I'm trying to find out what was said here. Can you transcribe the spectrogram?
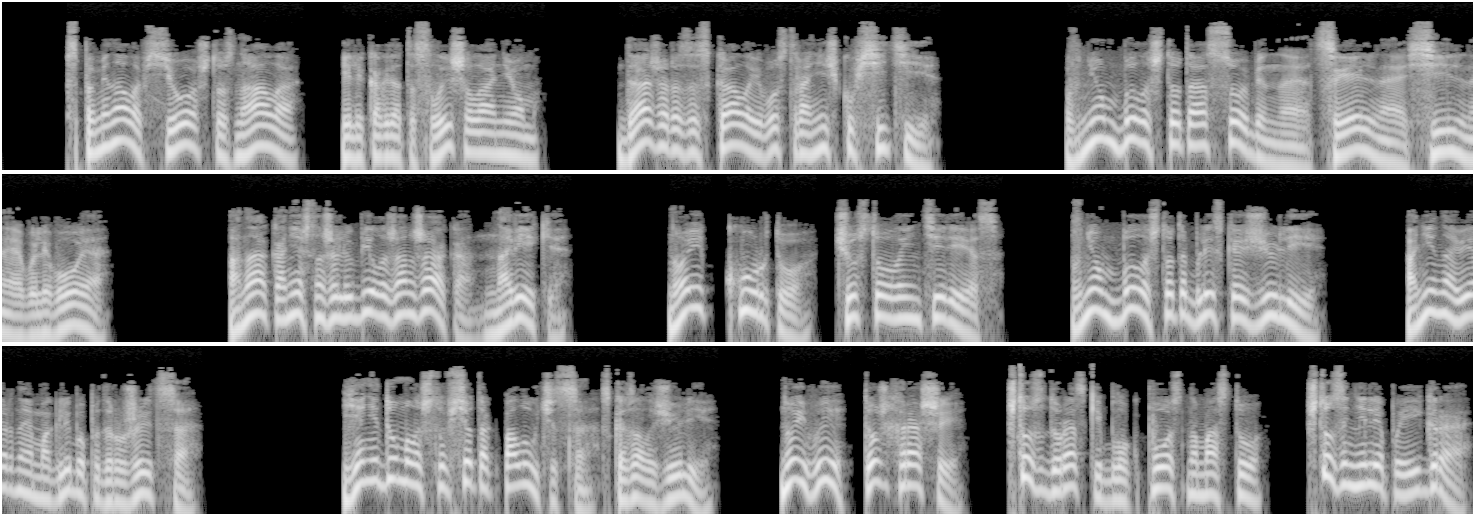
Вспоминала все, что знала или когда-то слышала о нем. Даже разыскала его страничку в сети. В нем было что-то особенное, цельное, сильное, волевое. Она, конечно же, любила Жан-Жака, навеки. Но и Курту чувствовала интерес. В нем было что-то близкое Жюли. Они, наверное, могли бы подружиться. «Я не думала, что все так получится», — сказала Жюли. «Ну и вы тоже хороши. Что за дурацкий блокпост на мосту? Что за нелепая игра?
